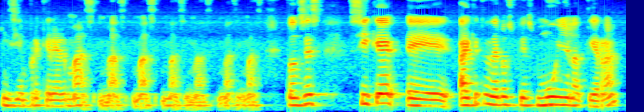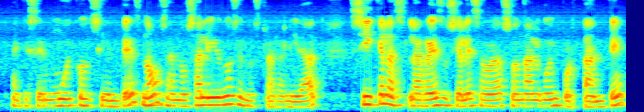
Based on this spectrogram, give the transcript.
y siempre querer más y más y más y más y más y más y más. Entonces sí que eh, hay que tener los pies muy en la tierra, hay que ser muy conscientes, ¿no? O sea, no salirnos de nuestra realidad. Sí que las, las redes sociales ahora son algo importante,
